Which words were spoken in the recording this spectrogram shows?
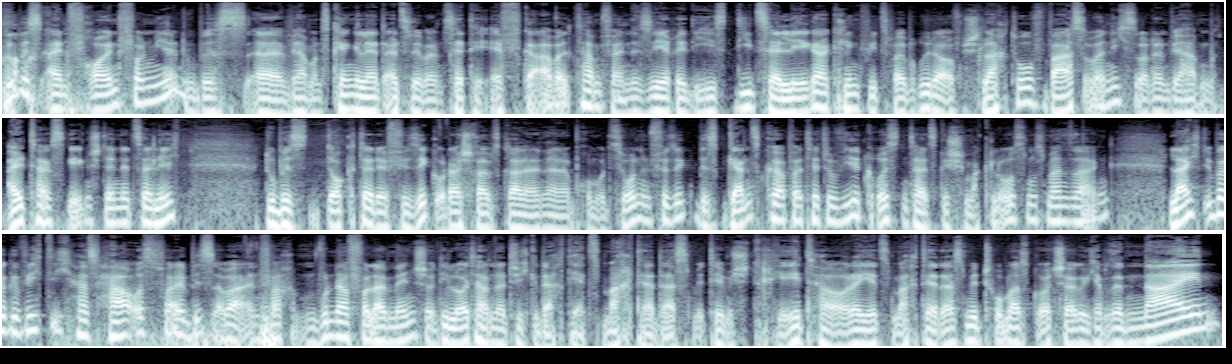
du bist ein Freund von mir. Du bist, äh, wir haben uns kennengelernt, als wir beim ZDF gearbeitet haben für eine Serie, die hieß Die Zerleger. Klingt wie zwei Brüder auf dem Schlachthof, war es aber nicht, sondern wir haben Alltagsgegenstände zerlegt. Du bist Doktor der Physik oder schreibst gerade an deiner Promotion in Physik, bist ganz körpertätowiert, größtenteils geschmacklos, muss man sagen. Leicht übergewichtig, hast Haarausfall, bist aber einfach ein wundervoller Mensch und die Leute haben natürlich gedacht, jetzt macht er das mit dem Streter oder jetzt macht er das mit Thomas Gottschalk. Und ich habe gesagt, nein,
